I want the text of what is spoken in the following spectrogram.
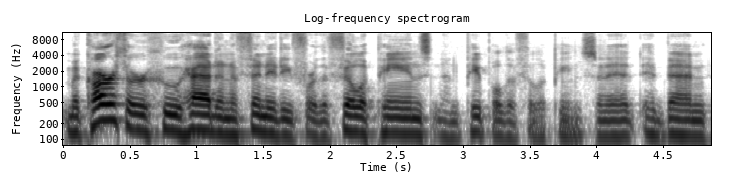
MacArthur, who had an affinity for the Philippines and the people of the Philippines, and it had been,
